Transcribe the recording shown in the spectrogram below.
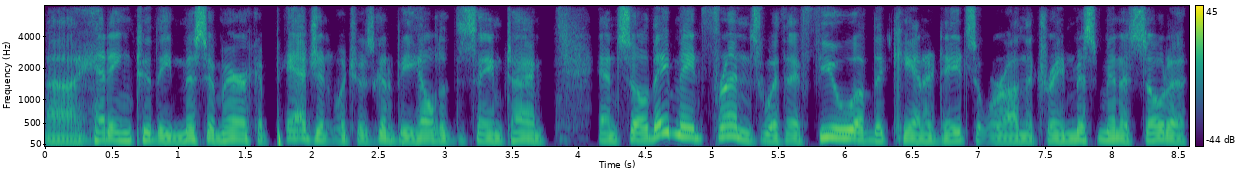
uh, heading to the Miss America pageant, which was going to be held at the same time. And so they made friends with a few of the candidates that were on the train. Miss Minnesota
